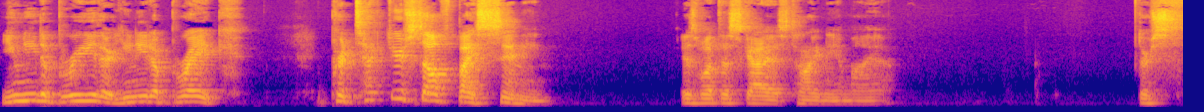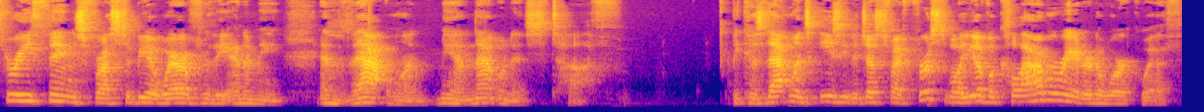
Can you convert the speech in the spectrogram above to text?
You need a breather, you need a break. Protect yourself by sinning, is what this guy is telling Nehemiah. There's three things for us to be aware of for the enemy. And that one, man, that one is tough. Because that one's easy to justify. First of all, you have a collaborator to work with.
